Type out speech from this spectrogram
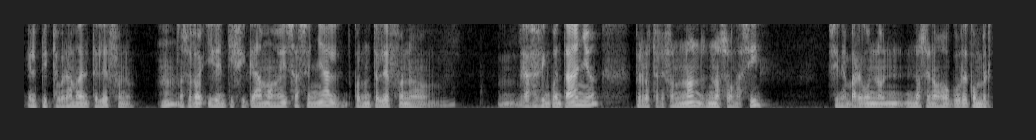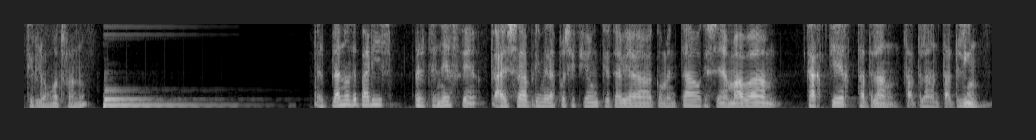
el pictograma del teléfono nosotros identificamos esa señal con un teléfono de hace 50 años, pero los teléfonos no, son así. Sin embargo, no, se nos ocurre convertirlo en otro. ¿no? El plano de París pertenece a esa primera exposición que te había comentado que se llamaba Cartier Tatlin. Tatlin, Tatlin.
